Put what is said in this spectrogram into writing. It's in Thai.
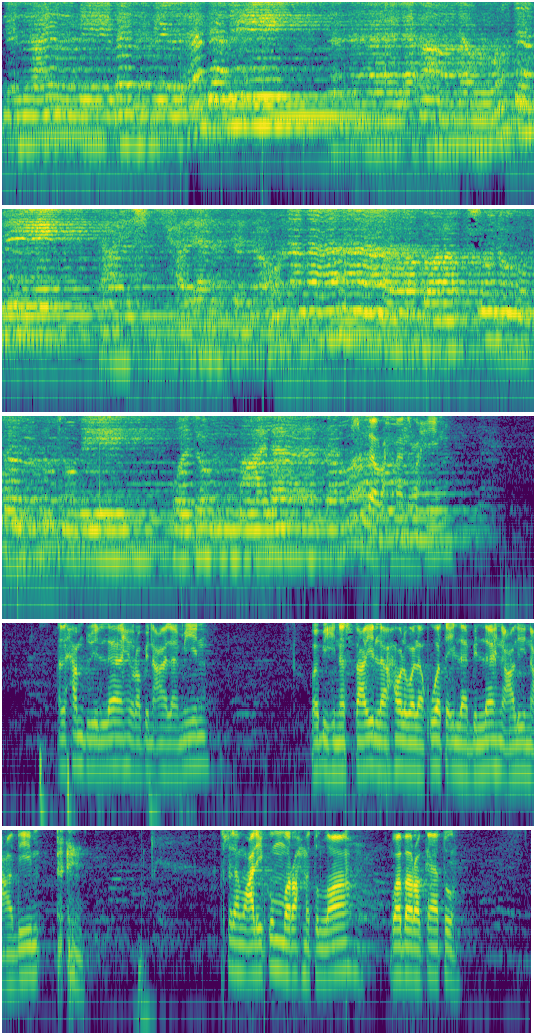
بالعلم بل بالأدب تنال أعلى الرتب فعش حياة العلماء وقرأ صنوف الكتب ودم على بسم الله الرحمن الرحيم. الحمد لله رب العالمين. وبه نستعين لا حول ولا قوة إلا بالله العلي العظيم. อัสลามุอะลัยกุมวะราะห์มะตุลลอฮ์วะบะเราะกาตุ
